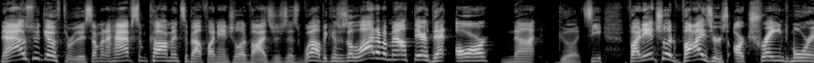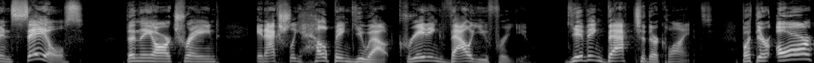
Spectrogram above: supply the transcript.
Now, as we go through this, I'm going to have some comments about financial advisors as well, because there's a lot of them out there that are not good. See, financial advisors are trained more in sales than they are trained in actually helping you out, creating value for you, giving back to their clients. But there are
